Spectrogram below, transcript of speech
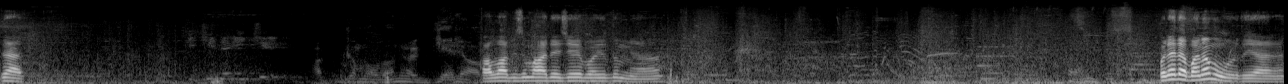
Güzel. Allah bizim ADC'ye bayıldım ya. Kule de bana mı vurdu yani?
